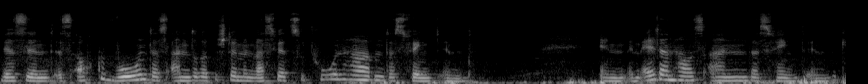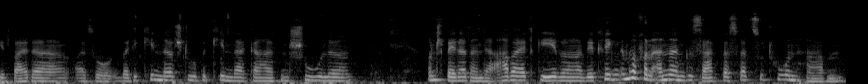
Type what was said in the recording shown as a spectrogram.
Wir sind es auch gewohnt, dass andere bestimmen, was wir zu tun haben. Das fängt im, in, im Elternhaus an, das fängt in, geht weiter also über die Kinderstube, Kindergarten, Schule und später dann der Arbeitgeber. Wir kriegen immer von anderen gesagt, was wir zu tun haben.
